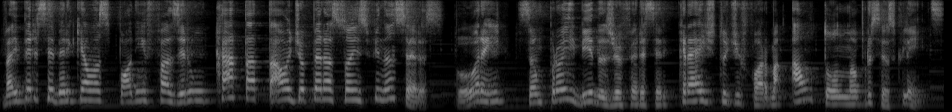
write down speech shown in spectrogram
vai perceber que elas podem fazer um catatal de operações financeiras, porém, são proibidas de oferecer crédito de forma autônoma para os seus clientes.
